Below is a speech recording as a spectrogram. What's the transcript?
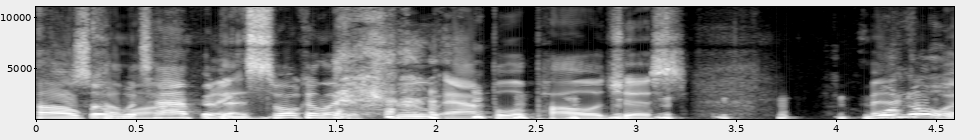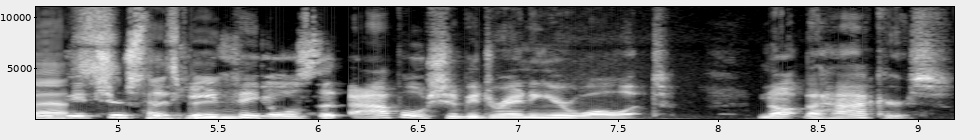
Oh, so come what's on. happening? That's spoken like a true Apple apologist. Well, no, macOS it's just that he been- feels that Apple should be draining your wallet, not the hackers.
